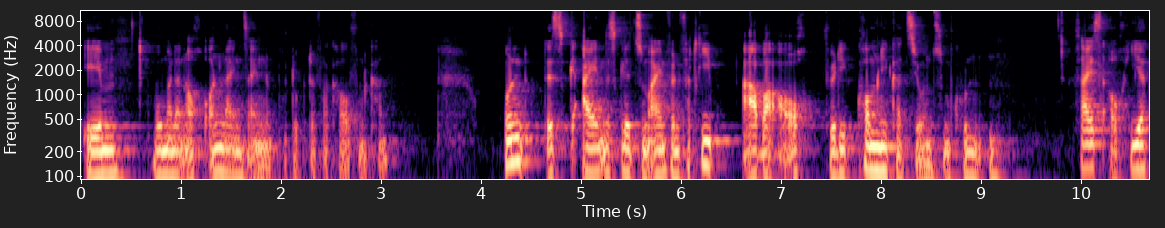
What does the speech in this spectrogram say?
eben, wo man dann auch online seine Produkte verkaufen kann. Und das, das gilt zum einen für den Vertrieb, aber auch für die Kommunikation zum Kunden. Das heißt, auch hier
